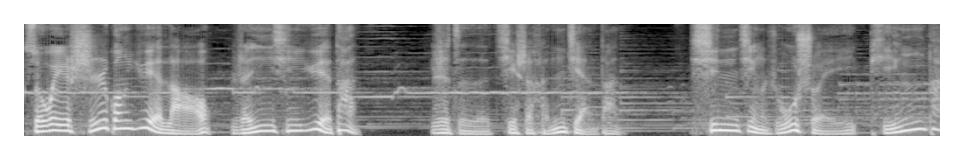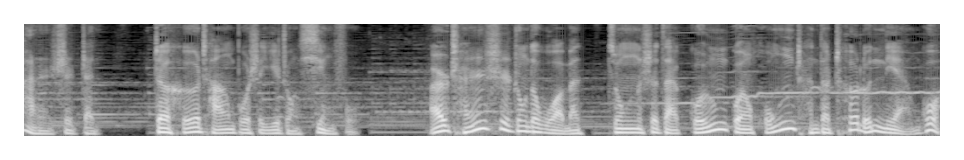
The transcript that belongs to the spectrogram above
所谓时光越老，人心越淡。日子其实很简单，心静如水，平淡是真，这何尝不是一种幸福？而尘世中的我们，总是在滚滚红尘的车轮碾过，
